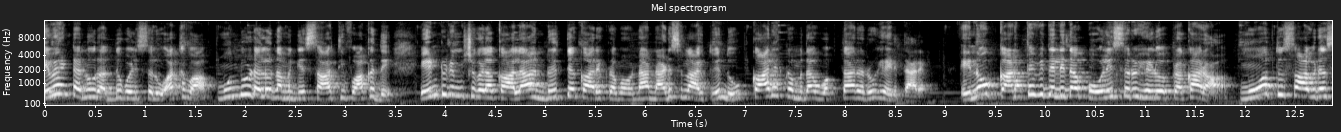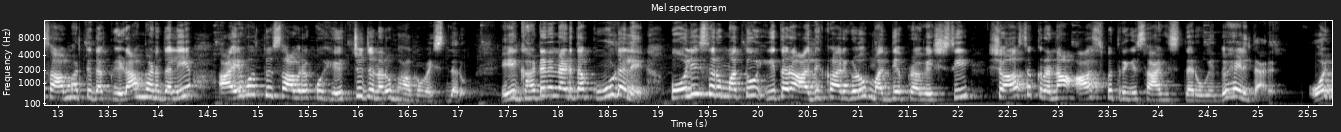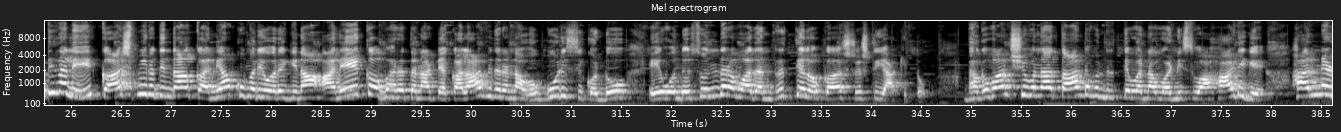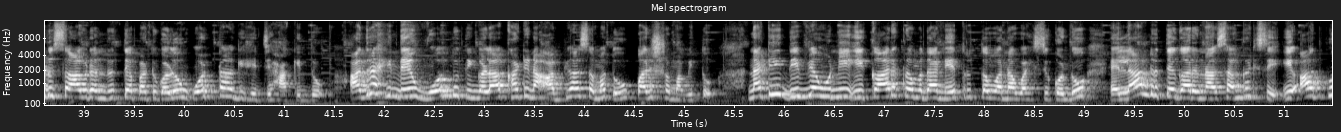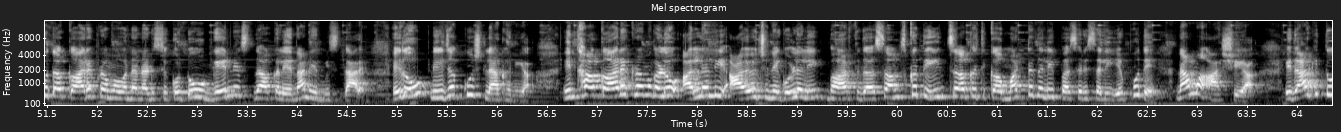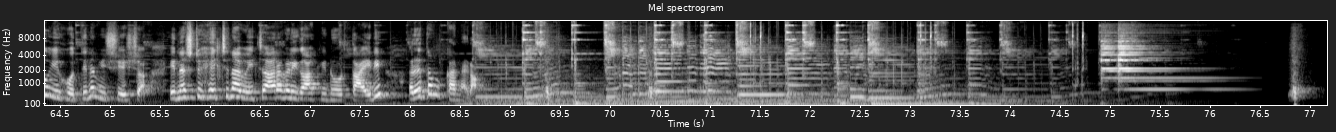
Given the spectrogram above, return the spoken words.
ಇವೆಂಟ್ ಅನ್ನು ರದ್ದುಗೊಳಿಸಲು ಅಥವಾ ಮುಂದೂಡಲು ನಮಗೆ ಸಾಧ್ಯವಾಗದೆ ಎಂಟು ನಿಮಿಷಗಳ ಕಾಲ ನೃತ್ಯ ಕಾರ್ಯಕ್ರಮವನ್ನು ನಡೆಸಲಾಯಿತು ಎಂದು ಕಾರ್ಯಕ್ರಮದ ವಕ್ತಾರರು ಹೇಳಿದ್ದಾರೆ. ಇನ್ನು ಕರ್ತವ್ಯದಲ್ಲಿದ್ದ ಪೊಲೀಸರು ಹೇಳುವ ಪ್ರಕಾರ ಮೂವತ್ತು ಸಾವಿರ ಸಾಮರ್ಥ್ಯದ ಕ್ರೀಡಾಂಗಣದಲ್ಲಿ ಐವತ್ತು ಸಾವಿರಕ್ಕೂ ಹೆಚ್ಚು ಜನರು ಭಾಗವಹಿಸಿದರು ಈ ಘಟನೆ ನಡೆದ ಕೂಡಲೇ ಪೊಲೀಸರು ಮತ್ತು ಇತರ ಅಧಿಕಾರಿಗಳು ಮಧ್ಯ ಪ್ರವೇಶಿಸಿ ಶಾಸಕರನ್ನ ಆಸ್ಪತ್ರೆಗೆ ಸಾಗಿಸಿದರು ಎಂದು ಹೇಳಿದ್ದಾರೆ. ಒಟ್ಟಿನಲ್ಲಿ ಕಾಶ್ಮೀರದಿಂದ ಕನ್ಯಾಕುಮಾರಿವರೆಗಿನ ಅನೇಕ ಭರತನಾಟ್ಯ ಕಲಾವಿದರನ್ನ ಒಗ್ಗೂಡಿಸಿಕೊಂಡು ಈ ಒಂದು ಸುಂದರವಾದ ನೃತ್ಯ ಲೋಕ ಸೃಷ್ಟಿಯಾಗಿತ್ತು. ಭಗವಾನ್ ಶಿವನ ತಾಂಡವ ನೃತ್ಯವನ್ನ ವರ್ಣಿಸುವ ಹಾಡಿಗೆ ಹನ್ನೆರಡು ಸಾವಿರ ನೃತ್ಯ ಪಟುಗಳು ಒಟ್ಟಾಗಿ ಹೆಜ್ಜೆ ಹಾಕಿದ್ದು. ಅದರ ಹಿಂದೆ ಒಂದು ತಿಂಗಳ ಕಠಿಣ ಅಭ್ಯಾಸ ಮತ್ತು ಪರಿಶ್ರಮವಿತ್ತು. ನಟಿ ದಿವ್ಯ ಉನ್ನಿ ಈ ಕಾರ್ಯಕ್ರಮದ ನೇತೃತ್ವವನ್ನ ವಹಿಸಿಕೊಂಡು ಎಲ್ಲಾ ನೃತ್ಯಗಾರರನ್ನ ಸಂಘಟಿಸಿ ಈ ಅದ್ಭುತ ಕಾರ್ಯಕ್ರಮವನ್ನ ನಡೆಸಿಕೊಟ್ಟು ಗಿನ್ನಿಸ್ ದಾಖಲೆಯನ್ನ ನಿರ್ಮಿಸಿದ್ದಾರೆ. ಇದು ನಿಜಕ್ಕೂ ಶ್ಲಾಘನೀಯ. ಇಂತಹ ಕಾರ್ಯಕ್ರಮಗಳು ಅಲ್ಲಲ್ಲಿ ಆಯೋಜನೆಗೊಳ್ಳಲಿ, ಭಾರತದ ಸಂಸ್ಕೃತಿ ಜಾಗತಿಕ ಮಟ್ಟದಲ್ಲಿ ಪಸರಿಸಲಿ ಎಂಬುದೇ ನಮ್ಮ ಆಶಯ. ಇದಾಗಿತ್ತು ಈ ಹೊತ್ತಿನ ವಿಶೇಷ. ಇನ್ನಷ್ಟು ಹೆಚ್ಚಿನ ವಿಚಾರಗಳಿಗಾಗಿ ನೋಡ್ತಾ ಇರಿ ರಿತಮ್ ಕನ್ನಡ.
